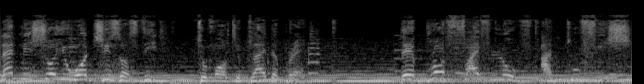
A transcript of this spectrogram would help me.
Let me show you what Jesus did to multiply the bread. They brought five loaves and two fish.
